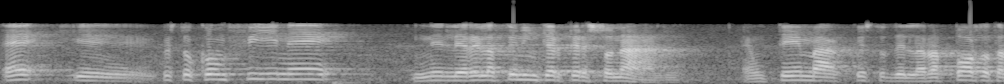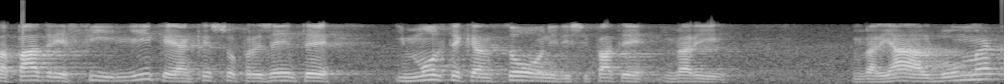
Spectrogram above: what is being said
è eh, questo confine nelle relazioni interpersonali. È un tema questo del rapporto tra padri e figli che è anch'esso presente in molte canzoni dissipate in vari, in vari album,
